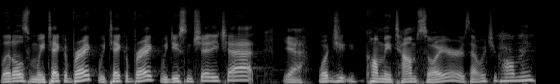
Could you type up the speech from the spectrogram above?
Littles, when we take a break, we take a break, we do some chitty chat. Yeah. What did you call me? Tom Sawyer? Is that what you call me?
